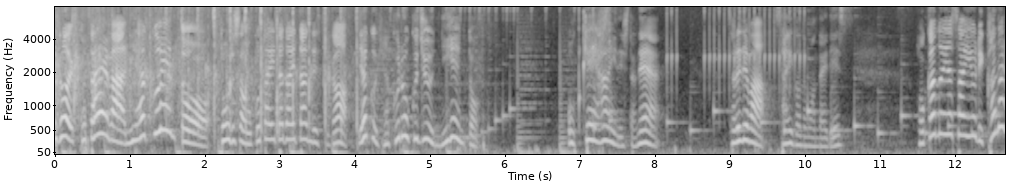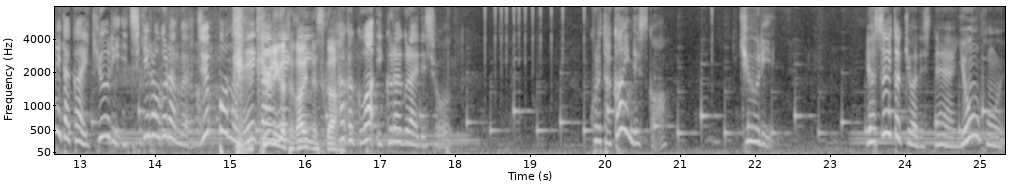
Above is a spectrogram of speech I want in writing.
すごい。答えは200円とトールさんお答えいただいたんですが約162円と。OK 範囲でしたね。それでは最後の問題です。他の野菜よりかなり高いきゅうり 1kg10 本の年間平均価格はいくらぐらいでしょう？これ高いんですか？きゅうり安い時はですね4本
